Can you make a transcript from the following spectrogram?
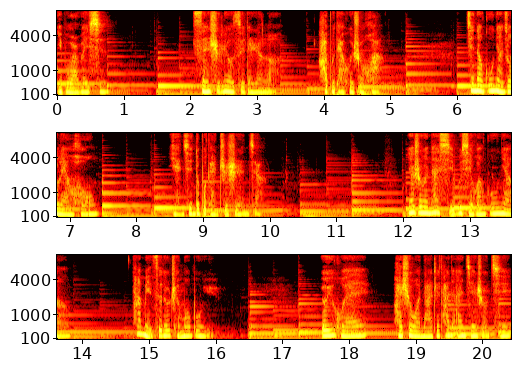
也不玩微信。三十六岁的人了，还不太会说话。见到姑娘就脸红，眼睛都不敢直视人家。要是问他喜不喜欢姑娘，他每次都沉默不语。有一回。还是我拿着他的按键手机，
